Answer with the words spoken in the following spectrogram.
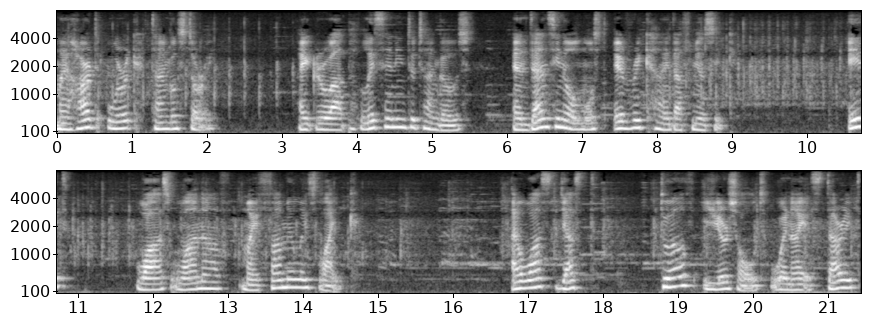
My hard work tango story. I grew up listening to tangos and dancing almost every kind of music. It was one of my family's like. I was just 12 years old when I started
